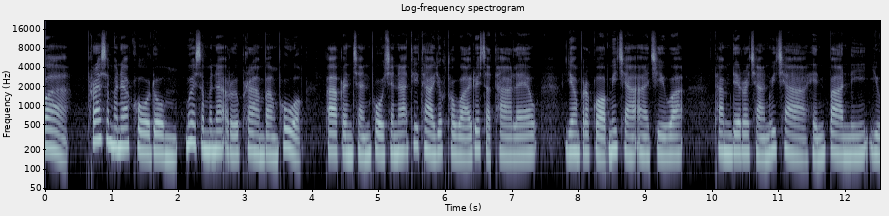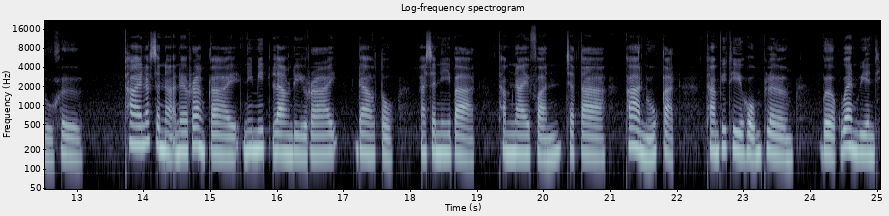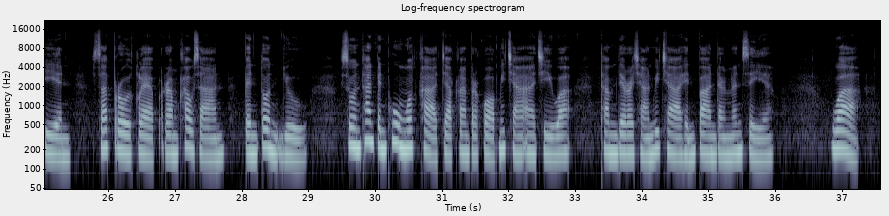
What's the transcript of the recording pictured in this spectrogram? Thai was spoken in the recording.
ว่า พระสมณโคดมเมื่อสมณะหรือพราหมณ์บางพวก พากันฉันโภชนะที่ทายกถวายด้วยศรัทธาแล้ว ยังประกอบมิจฉาอาชีวะทำเดรฉานวิชาเห็นปานนี้อยู่คือทายลักษณะในร่างกาย นิมิตลางดีร้าย ดาวตกอัศนีบาททำนายฝันชะตา ผ้าหนูกัดทำพิธีโหมเพลิง เบิกแว่นเวียนเทียนซัดโปรยแกลบรำเข้าสาร เป็นต้นอยู่ ส่วนท่านเป็นผู้งดขาดจากการประกอบมิจฉาอาชีวะทำเดรฉานวิชาเห็นปานดังนั้นเสีย ว่า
